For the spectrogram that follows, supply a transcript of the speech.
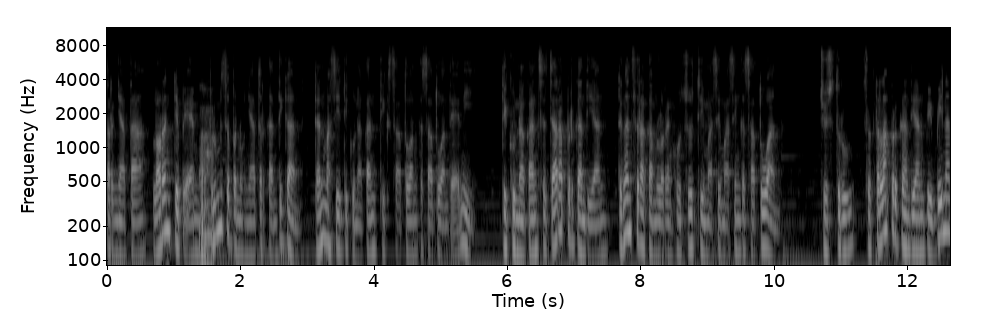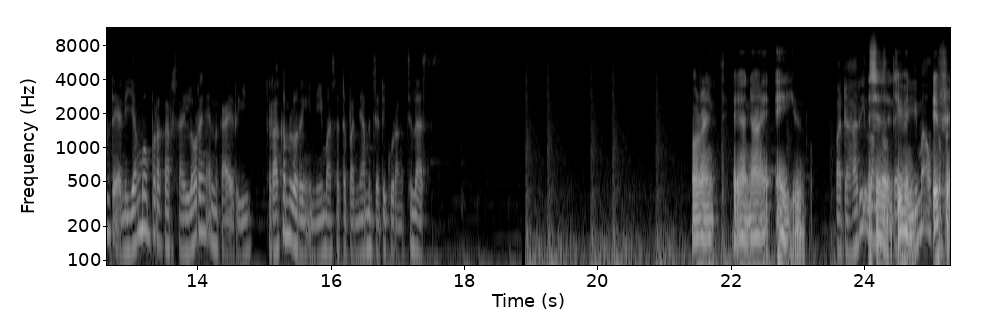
ternyata loreng DPM ah. belum sepenuhnya tergantikan dan masih digunakan di kesatuan-kesatuan TNI. Digunakan secara bergantian dengan seragam loreng khusus di masing-masing kesatuan. Justru, setelah pergantian pimpinan TNI yang memprakarsai loreng NKRI, seragam loreng ini masa depannya menjadi kurang jelas. Loreng TNI AU. Pada hari ulang tahun TNI 5 Oktober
